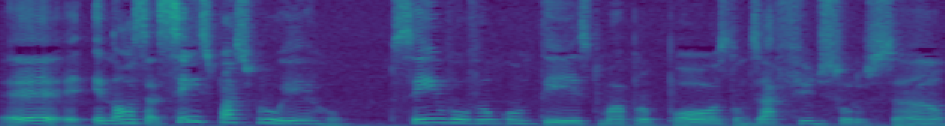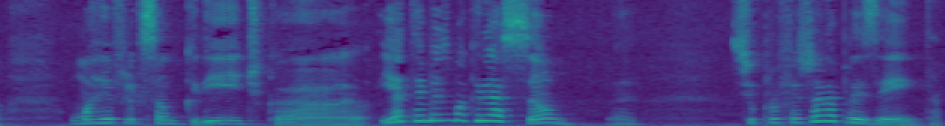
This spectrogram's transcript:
é, é, nossa, sem espaço para o erro sem envolver um contexto, uma proposta, um desafio de solução, uma reflexão crítica e até mesmo a criação. Né? Se o professor apresenta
